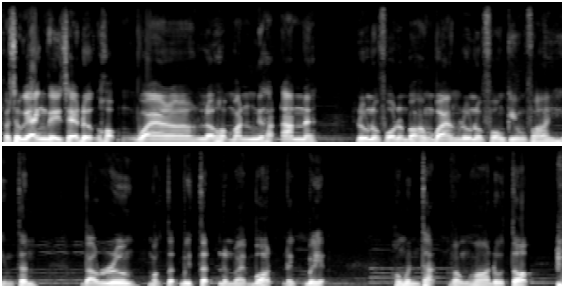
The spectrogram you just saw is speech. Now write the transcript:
và sau khi anh thì sẽ được hộp quà lỡ hộp bánh người thạch anh này rương nội phố đền bắc ông bang rương nội phố kim phái hiền tinh bảo rương mặc tịch bí tịch lệnh bài bót đặc biệt hồng minh thạch vòng hoa đô tốt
